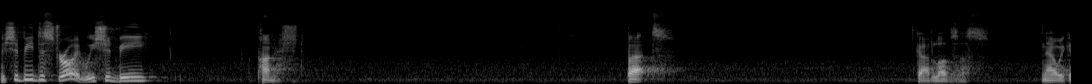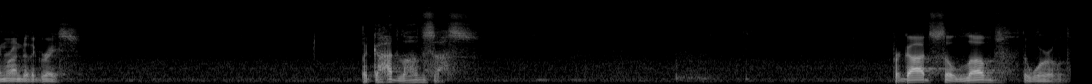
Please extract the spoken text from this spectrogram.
We should be destroyed. We should be punished. But God loves us. Now we can run to the grace. But God loves us. For God so loved the world.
